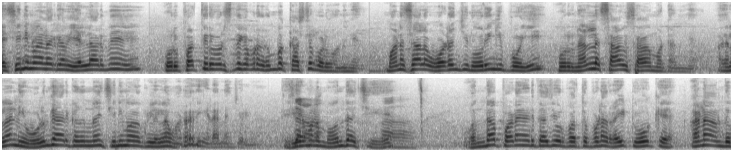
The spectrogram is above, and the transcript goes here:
என் சினிமாவில் இருக்கிறவங்க எல்லாருமே ஒரு பத்து வருஷத்துக்கு அப்புறம் ரொம்ப கஷ்டப்படுவானுங்க. மனசால உடஞ்சி நொறுங்கி போய் ஒரு நல்ல சாவு சாக மாட்டானுங்க. அதெல்லாம் நீ ஒழுங்காக இருக்கணும்னா சினிமாவுக்குள்ளெல்லாம் வராதீங்கடான்னு சொல்லுவேன் தெரியாமல் நம்ம வந்தாச்சு. வந்தால் படம் எடுத்தாச்சு ஒரு பத்து படம் ரைட் ஓகே ஆனால் அந்த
